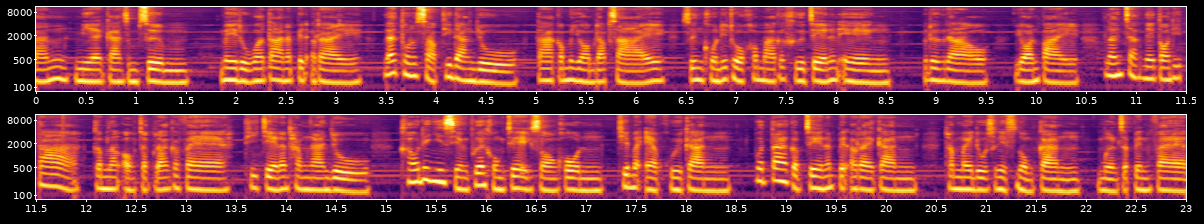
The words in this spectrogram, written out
นั้นมีอาการซึมๆ ไม่รู้ว่าตานั้นเป็นอะไร และโทรศัพท์ที่ดังอยู่ ตาก็ไม่ยอมรับสาย ซึ่งคนที่โทรเข้ามาก็คือเจนั่นเอง เรื่องราวย้อนไป หลังจากในตอนที่ต้ากำลังออกจากร้านกาแฟ ที่เจนั้นทำงานอยู่ เขาได้ยินเสียงเพื่อนของเจอีกสองคนที่มาแอบคุยกันว่าต้ากับเจนั้นเป็นอะไรกันทำไมดูสนิทสนมกัน เหมือนจะเป็นแฟน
